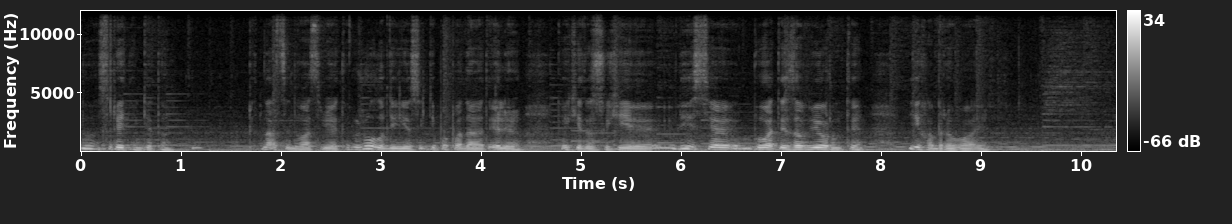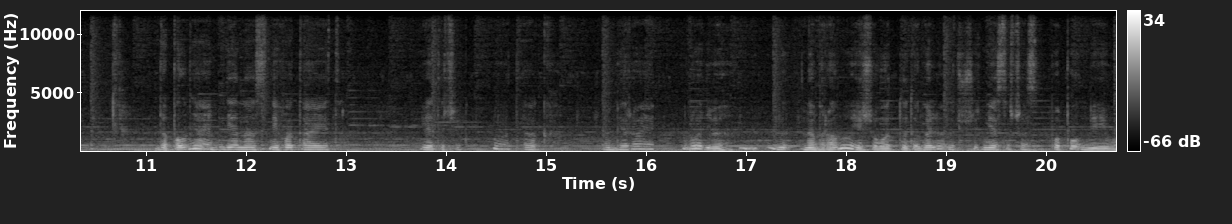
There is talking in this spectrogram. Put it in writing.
ну, средний где-то 15-20 веток. Желуди, если не попадают, или какие-то сухие листья, бывают и завернуты, их обрываю. Дополняем, где нас не хватает веточек. Вот так набираем. Вроде бы набрал, ну еще вот тут оголено, чуть-чуть место, сейчас пополню его.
